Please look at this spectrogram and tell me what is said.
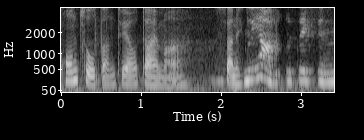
konsultantu jautājumā. Sanita. Nu, jā, bet teiksim,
